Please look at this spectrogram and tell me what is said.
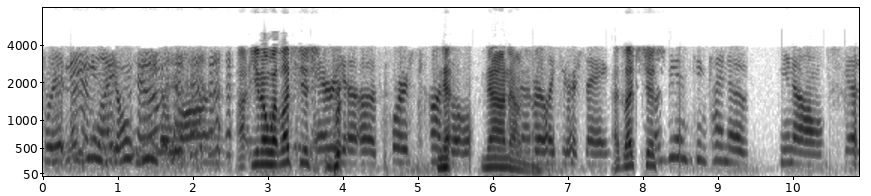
Brittany, Lesbians don't him. need a long Uh, you know what? Let's just. br- area of horse tonsil, No, no, whatever, no. like you were saying. Uh, Let's just. Lesbians can kind of, you know, get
